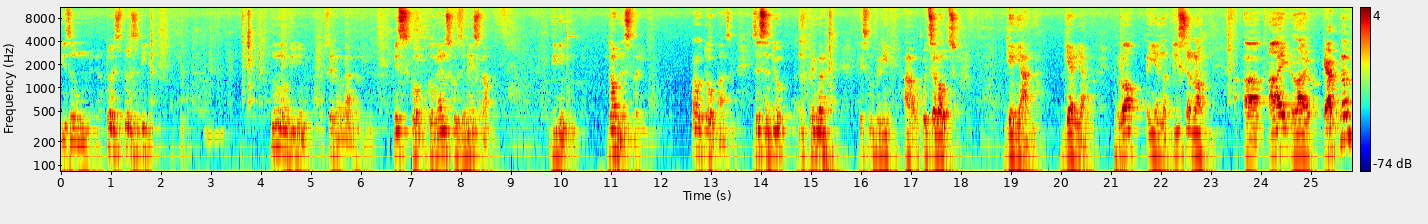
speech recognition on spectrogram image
izaumnega. To je, to je zviden. Nuno vidim, vsega vraga vidim. Jaz, ko, ko grem skozi mesto, vidim drobne stvari. Prav to opazim. Zdaj sem bil, naprimer, kje smo bili? A, v celovcu. Genialno. Genialno. Bilo je napisano uh, I like Captain,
